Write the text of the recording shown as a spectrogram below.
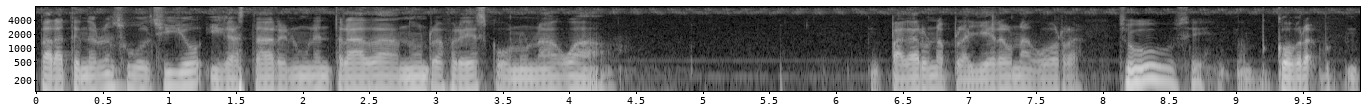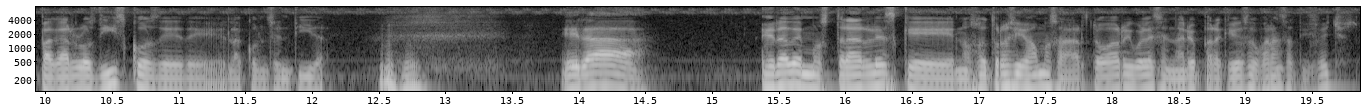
para tenerlo en su bolsillo y gastar en una entrada, en un refresco, en un agua, pagar una playera, una gorra, Uh, sí. cobra- pagar los discos de, de la consentida. Era, era demostrarles que nosotros íbamos a dar todo arriba del escenario para que ellos se fueran satisfechos.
